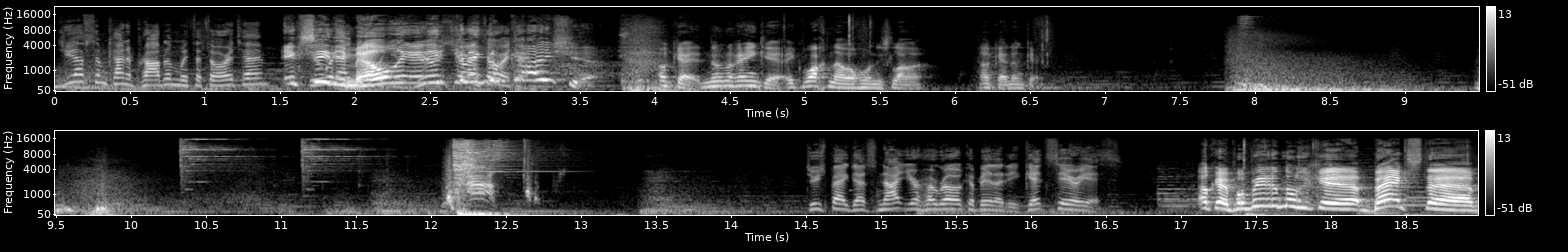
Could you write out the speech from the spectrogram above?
Do you have some kind of problem with authority? Ik zie die melding en ik klik op authority. kruisje. Oké, doe nog één keer. Ik wacht nou gewoon iets langer. Oké, nog een keer. Douchebag, that's not your heroic ability. Get serious. Oké, probeer het nog een keer. Backstab.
